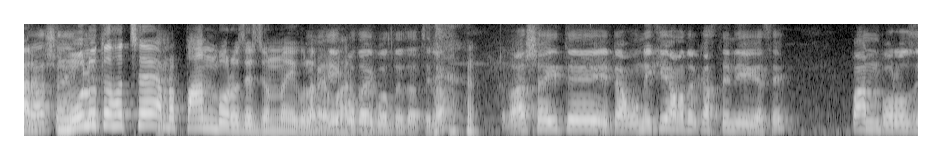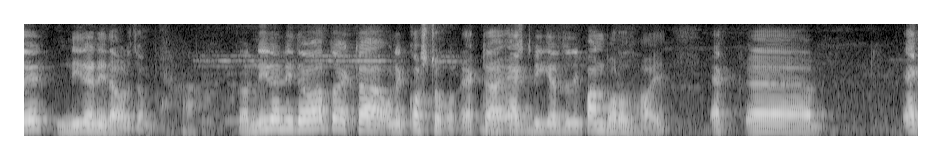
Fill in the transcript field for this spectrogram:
আর মূলত হচ্ছে আমরা পান বরজের জন্য এগুলো ব্যবহার কথাই বলতে চাচ্ছিলাম। রাজশাহীতে এটা অনেকে আমাদের কাছ থেকে নিয়ে গেছে পান বরজে নিরানি দেওয়ার জন্য। তো নিড়ানি দেওয়া তো একটা অনেক কষ্টকর। একটা এক বিঘার যদি পান বরজ হয় এক এক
